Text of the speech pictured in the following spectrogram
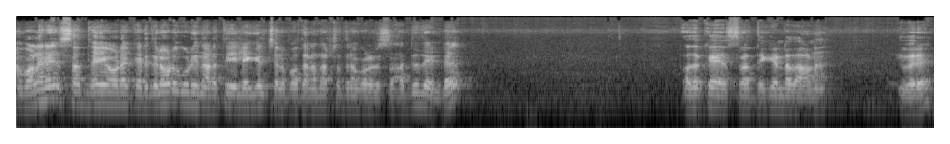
വളരെ ശ്രദ്ധയോടെ കരുതലോടുകൂടി നടത്തിയില്ലെങ്കിൽ ചിലപ്പോൾ ധനനഷ്ടത്തിനൊക്കെ ഒരു സാധ്യതയുണ്ട്. അതൊക്കെ ശ്രദ്ധിക്കേണ്ടതാണ് ഇവർ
